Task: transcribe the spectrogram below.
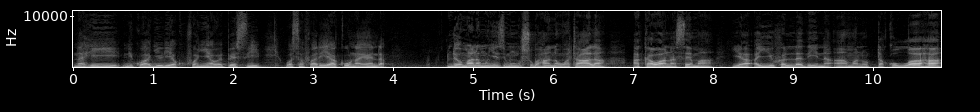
na hii ni kwa ajili ya kufanyia wepesi wa safari yako unayoenda. Ndio maana mwenyezi mungu subhanahu wataala akawa anasema ya ayuha ladhina amanu ttaqullaha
